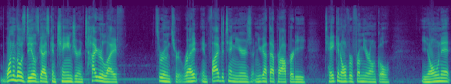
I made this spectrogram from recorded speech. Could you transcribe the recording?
one of those deals, guys, can change your entire life through and through, right? In five to 10 years, and you got that property taken over from your uncle, you own it,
